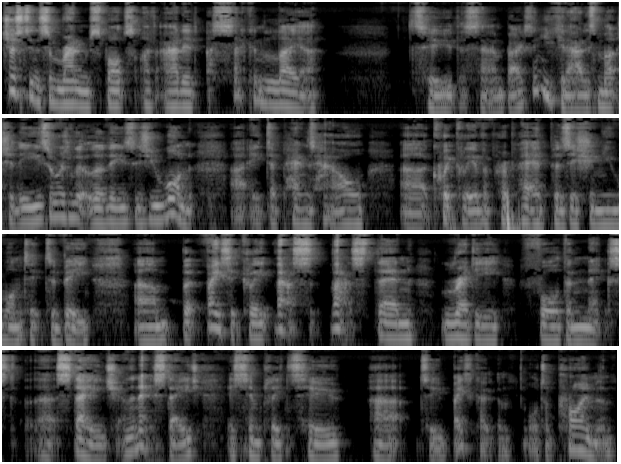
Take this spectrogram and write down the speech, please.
just in some random spots I've added a second layer to the sandbags and you can add as much of these or as little of these as you want. Uh, it depends how uh, quickly of a prepared position you want it to be. Um, but basically that's that's then ready for the next uh, stage. And the next stage is simply to uh, to base coat them or to prime them.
